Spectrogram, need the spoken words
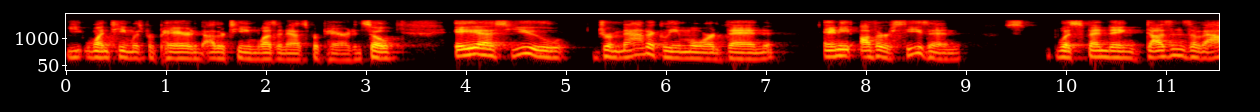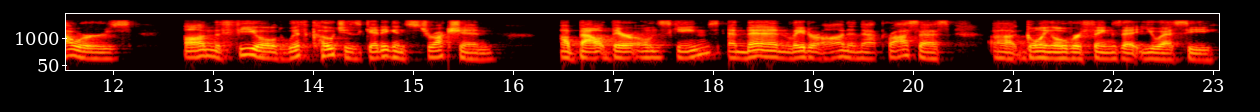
you, one team was prepared and the other team wasn't as prepared. And so ASU dramatically more than any other season was spending dozens of hours on the field with coaches getting instruction about their own schemes and then later on in that process uh, going over things that USC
